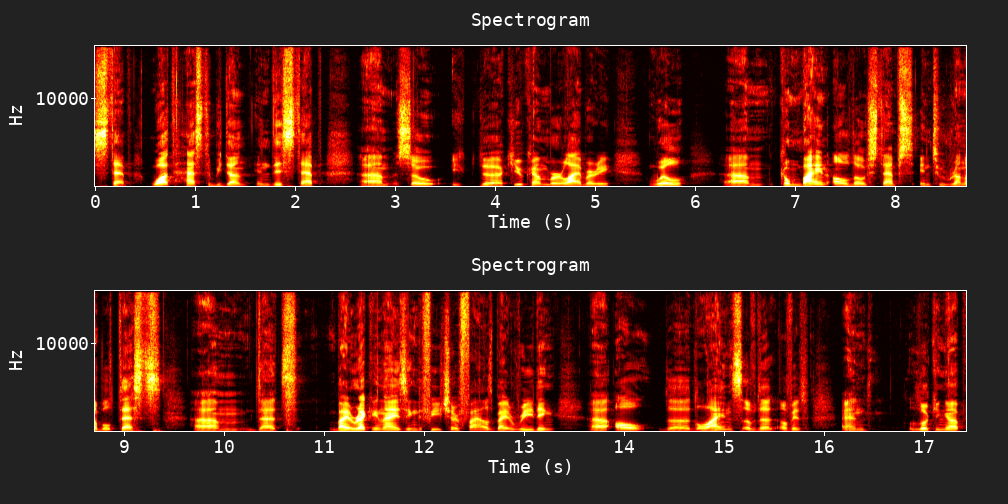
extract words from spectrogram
step. What has to be done in this step? Um, so the Cucumber library will um, combine all those steps into runnable tests um, that by recognizing the feature files, by reading uh, all the, the lines of, the, of it, and looking up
